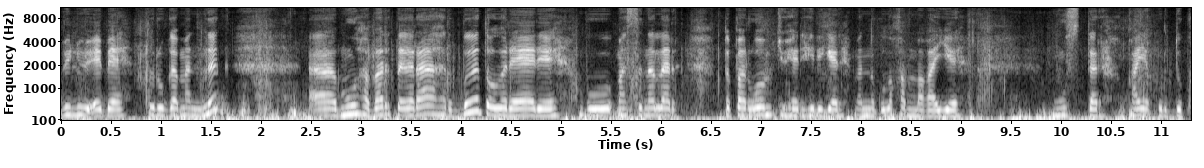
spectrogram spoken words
бүлүү эбе туругаманнык му хабар тыра хырбыт олар бу масыналар топаром түһер хиригер манны кула хаммагайы мустар кая курдук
